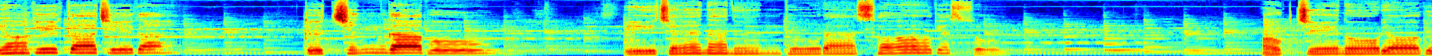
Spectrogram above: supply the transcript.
여기까지가 끝인가 보. 이제 나는 돌아서겠소. 억지 노력으로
